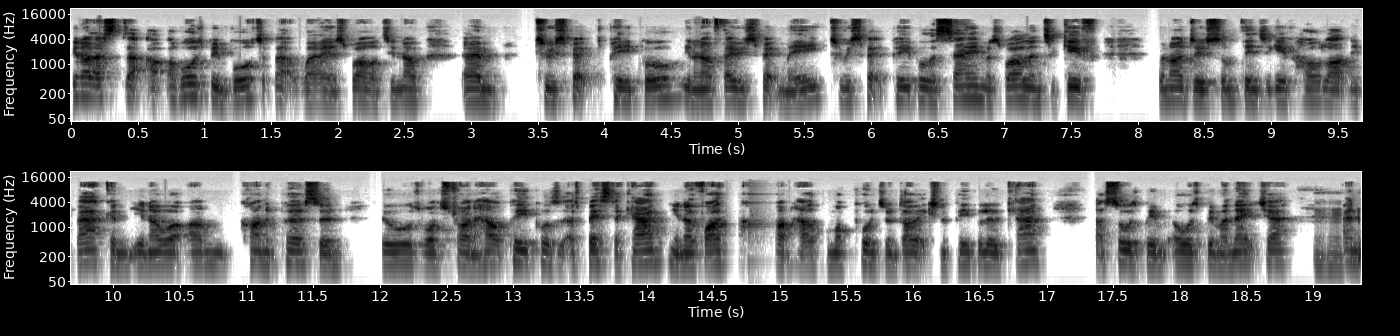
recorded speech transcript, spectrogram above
you know, that's that. I've always been brought up that way as well. To you know, um, to respect people. You know, if they respect me, to respect people the same as well, and to give when I do something to give wholeheartedly back. And you know, what, I'm kind of person who always wants to try and help people as, as best I can. You know, if I can't help them, I point in the direction of people who can. That's always been always been my nature. Mm-hmm. And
